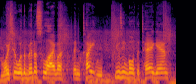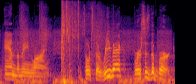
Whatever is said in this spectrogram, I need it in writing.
Moisten with a bit of saliva, then tighten using both the tag end and the main line. So it's the Rebec versus the Burke.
